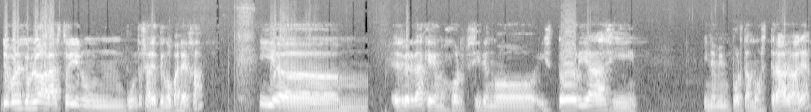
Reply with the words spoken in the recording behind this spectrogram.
Yo, por ejemplo, ahora estoy en un punto, o sea, yo tengo pareja y ehm, es verdad que a lo mejor si tengo historias y, y no me importa mostrar, ¿vale?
